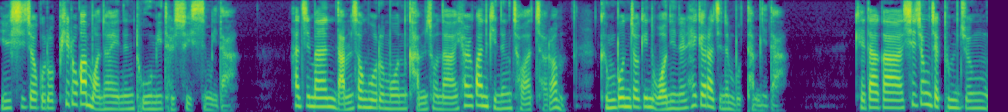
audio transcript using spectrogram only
일시적으로 피로감 완화에는 도움이 될 수 있습니다. 하지만 남성 호르몬 감소나 혈관 기능 저하처럼 근본적인 원인을 해결하지는 못합니다. 게다가 시중 제품 중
